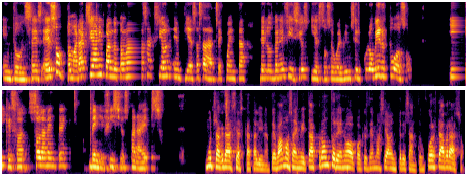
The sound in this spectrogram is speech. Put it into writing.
Entonces, eso, tomar acción y cuando tomas acción empiezas a darte cuenta de los beneficios y esto se vuelve un círculo virtuoso y que son solamente beneficios para eso. Muchas gracias, Catalina. Te vamos a invitar pronto de nuevo porque es demasiado interesante. Un fuerte abrazo.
